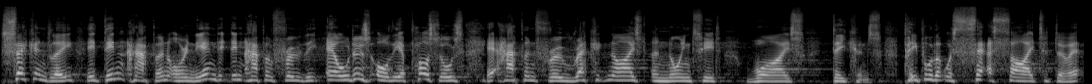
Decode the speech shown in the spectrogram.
Secondly, it didn't happen, or in the end, it didn't happen through the elders or the apostles. It happened through recognized, anointed, wise deacons. People that were set aside to do it.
